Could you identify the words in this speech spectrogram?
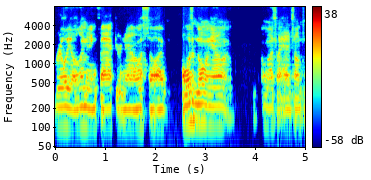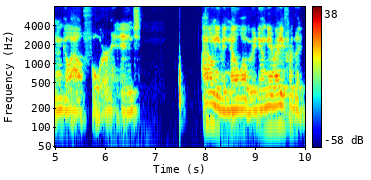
really a limiting factor now. So I I wasn't going out unless I had something to go out for, and I don't even know what we were doing. Getting ready for the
